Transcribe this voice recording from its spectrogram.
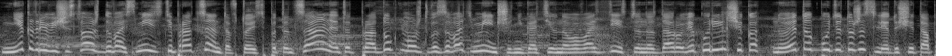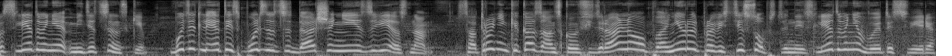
Некоторые вещества аж до 80%, то есть потенциально этот продукт может вызывать меньше негативного воздействия на здоровье курильщика, но это будет уже следующий этап исследования – медицинский. Будет ли это использоваться дальше, неизвестно. Сотрудники Казанского федерального планируют провести собственные исследования в этой сфере.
